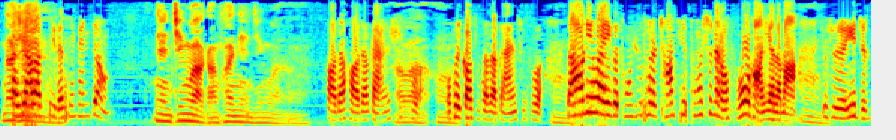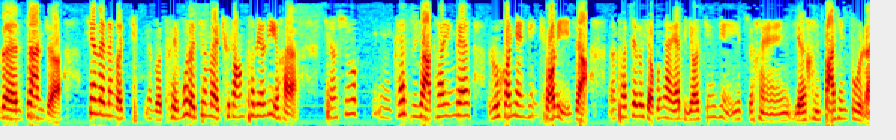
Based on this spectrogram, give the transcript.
那他就压了自己的身份证。念经吧，赶快念经吧，嗯好的，好的，感恩师傅，嗯我会告诉他的，感恩师傅。嗯然后另外一个同学，他是长期从事那种服务行业的嘛，嗯就是一直在站着，现在那个那个腿部的静脉曲张特别厉害，请师傅嗯开示一下，他应该如何念经调理一下？嗯，他这个小姑娘也比较精进，一直很也很发心度人。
